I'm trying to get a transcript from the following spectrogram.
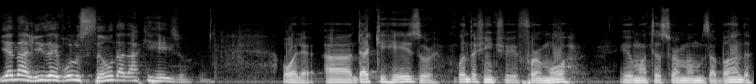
e analisa a evolução da Dark Razor? Olha, a Dark Razor, quando a gente formou, eu e o Matheus formamos a banda,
